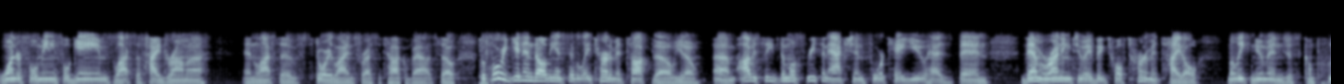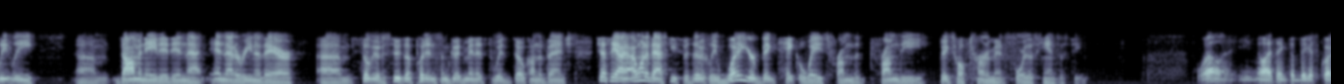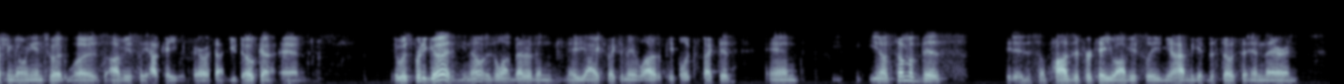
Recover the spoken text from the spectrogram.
wonderful, meaningful games, lots of high drama, and lots of storylines for us to talk about. So before we get into all the NCAA tournament talk, though, you know, um, obviously the most recent action for KU has been them running to a Big 12 tournament title. Malik Newman just completely um, dominated in that in that arena there. Um, Silvio De Sousa put in some good minutes with Doak on the bench. Jesse, I, I, wanted to ask you specifically, what are your big takeaways from the from the Big 12 tournament for this Kansas team? Well, you know, I think the biggest question going into it was obviously how KU would fare without Udoka, and it was pretty good. You know, it was a lot better than maybe I expected, maybe a lot of the people expected. And you know, some of this is a positive for KU. Obviously, you know, having to get De Sousa in there and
